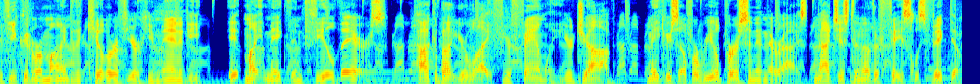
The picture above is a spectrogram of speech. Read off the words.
If you can remind the killer of your humanity, it might make them feel theirs. Talk about your life, your family, your job. Make yourself a real person in their eyes, not just another faceless victim.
